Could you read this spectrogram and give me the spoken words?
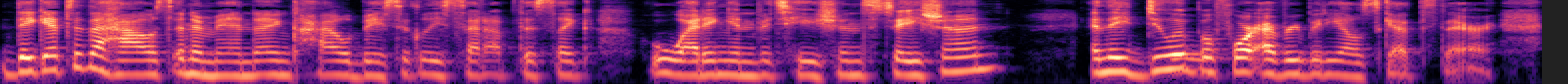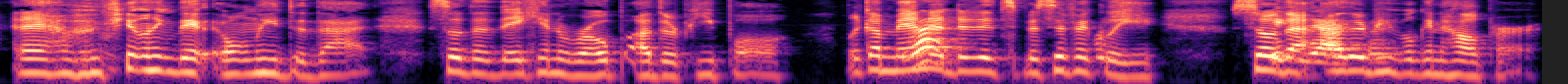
They get to the house and Amanda and Kyle basically set up this like wedding invitation station. And they do it Mm. before everybody else gets there. And I have a feeling they only did that so that they can rope other people. Like Amanda Right. did it specifically so that other people can help her.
